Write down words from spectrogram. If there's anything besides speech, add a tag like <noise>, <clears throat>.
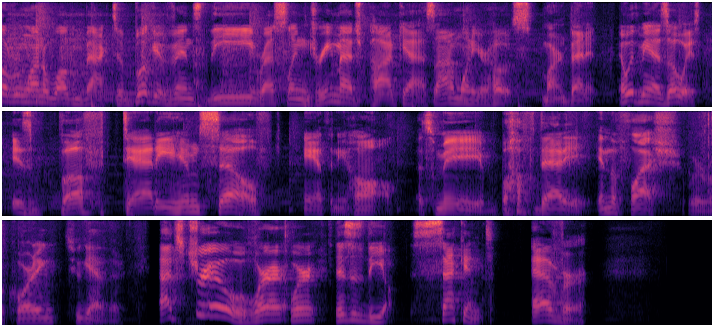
Hello, everyone, and welcome back to Book It Vince, the Wrestling Dream Match podcast. I'm one of your hosts, Martin Bennett. And with me, as always, is Buff Daddy himself, Anthony Hall. That's me, Buff Daddy, in the flesh. We're recording together. That's true. We're, we're, this is the second ever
